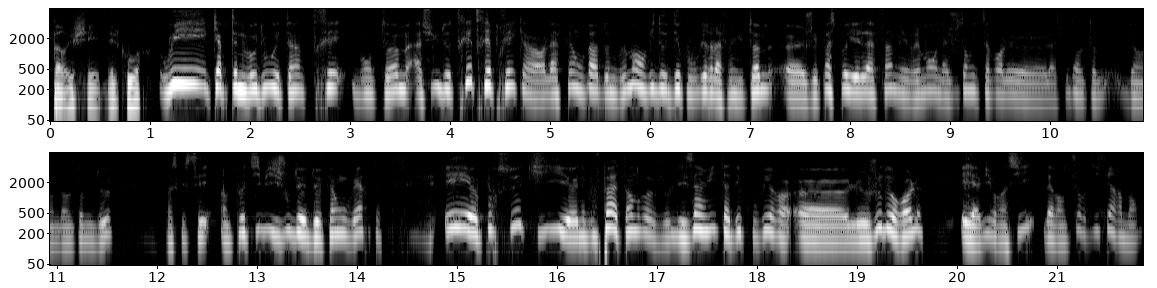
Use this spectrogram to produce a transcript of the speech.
paru chez Delcourt. Oui, Captain Vaudou est un très bon tome à suivre de très très près car la fin ouverte donne vraiment envie de découvrir la fin du tome. Euh, je vais pas spoiler la fin, mais vraiment on a juste envie de savoir le- la suite dans le tome, dans, dans le tome 2 parce que c'est un petit bijou de, de fin ouverte. Et euh, pour ceux qui euh, ne peuvent pas attendre, je les invite à découvrir euh, le jeu de rôle et à vivre ainsi l'aventure différemment.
